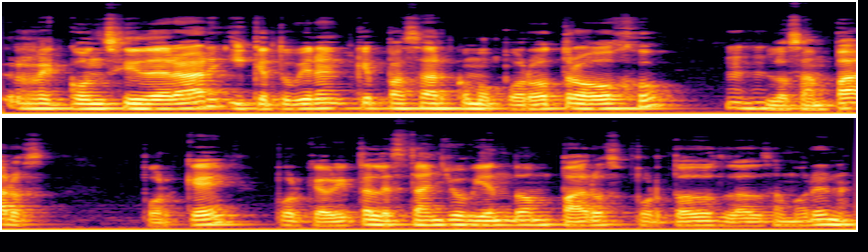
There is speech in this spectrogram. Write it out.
reconsiderar y que tuvieran que pasar como por otro ojo los amparos. ¿Por qué? Porque ahorita le están lloviendo amparos por todos lados a Morena.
